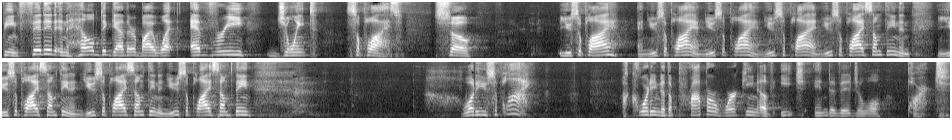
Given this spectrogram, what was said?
being fitted and held together by what every joint supplies. So you supply, and you supply, and you supply, and you supply, and you supply something, and you supply something, and you supply something, and you supply something. What do you supply? According to the proper working of each individual part.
